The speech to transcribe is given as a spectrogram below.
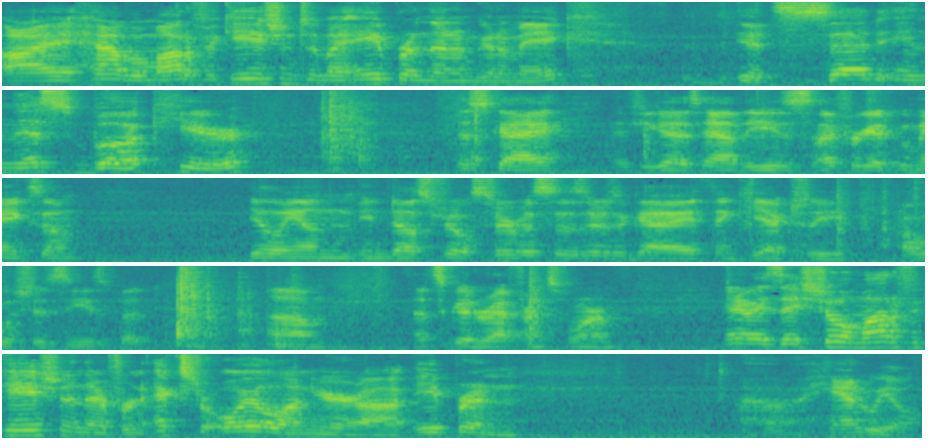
I have a modification to my apron that I'm going to make. It's said in this book here, this guy, if you guys have these, I forget who makes them. Ilion Industrial Services, there's a guy, I think he actually publishes these, but um, that's a good reference for him. Anyways, they show a modification in there for an extra oil on your uh, apron uh, hand wheel.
